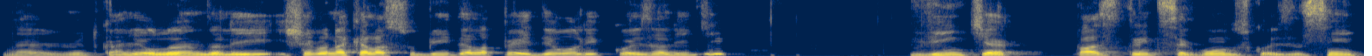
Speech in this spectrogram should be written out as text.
né, junto com a Yolanda ali, e chegou naquela subida, ela perdeu ali coisa ali de 20 a quase 30 segundos, coisa assim,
